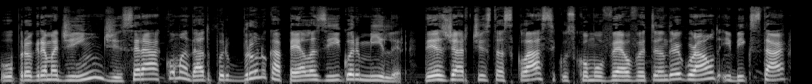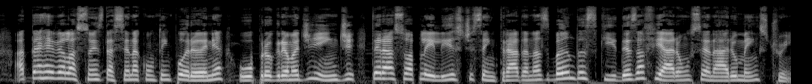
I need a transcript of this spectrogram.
o programa de indie será comandado por Bruno Capelas e Igor Miller. Desde artistas clássicos como Velvet Underground e Big Star, até revelações da cena contemporânea, o programa de indie terá sua playlist centrada nas bandas que desafiaram o cenário mainstream.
